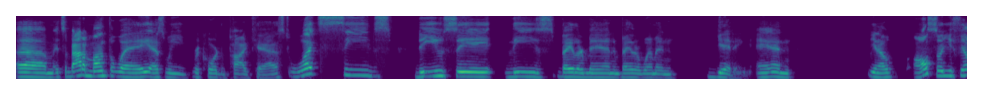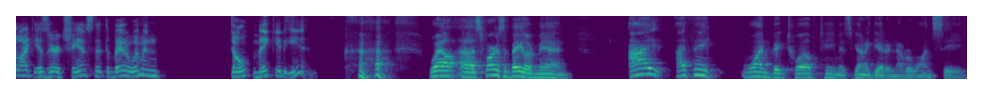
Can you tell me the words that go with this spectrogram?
Um, it's about a month away as we record the podcast. What seeds do you see these Baylor men and Baylor women getting? And you know, also you feel like is there a chance that the Baylor women don't make it in? well, uh, as far as the Baylor men, I I think one Big 12 team is going to get a number one seed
